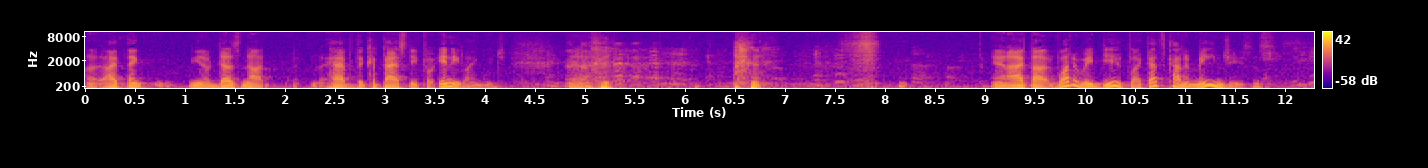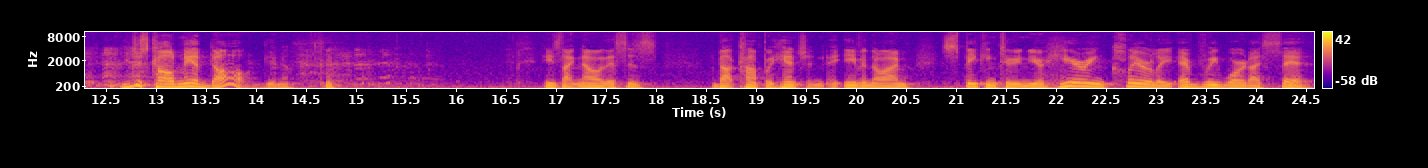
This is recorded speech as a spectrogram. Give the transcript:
uh, I think, you know, does not have the capacity for any language. Uh, and I thought, what a rebuke! Like that's kind of mean, Jesus. You just called me a dog, you know. He's like, no, this is about comprehension. Even though I'm speaking to you and you're hearing clearly every word I said,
